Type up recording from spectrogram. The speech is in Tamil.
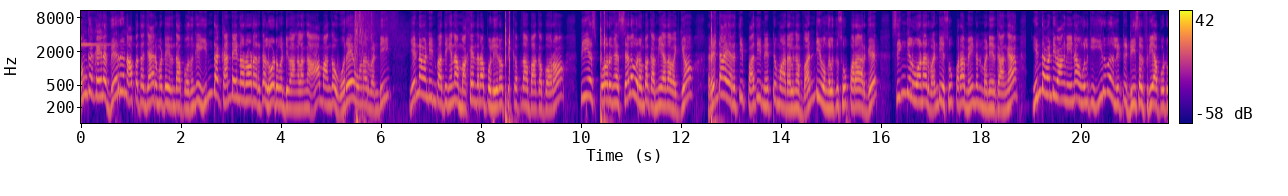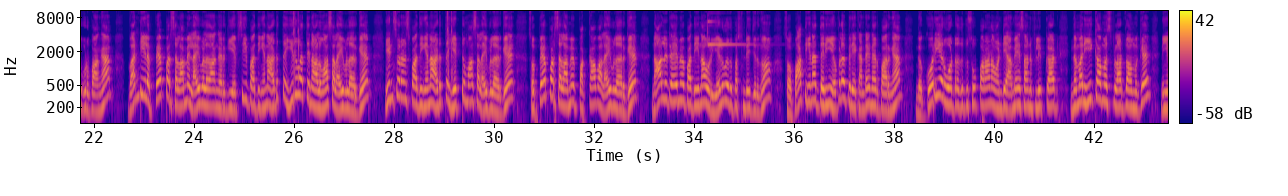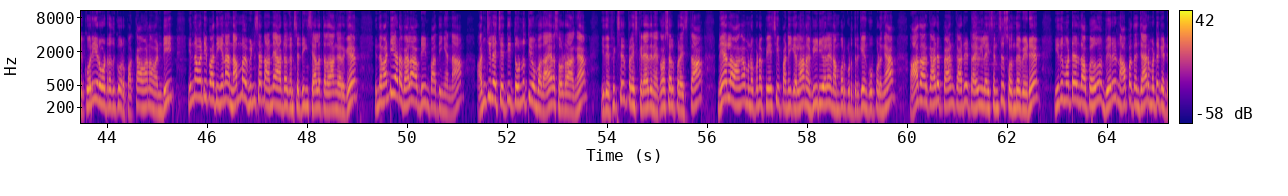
உங்கள் கையில் வெறும் நாற்பத்தஞ்சாயிரம் மட்டும் இருந்தால் போதுங்க. இந்த கண்டெய்னரோட இருக்க லோடு வண்டி வாங்கலாங்க. ஆமாங்க ஒரே ஓனர் வண்டி. என்ன வண்டின்னு பார்த்தீங்கன்னா மகேந்திரா பொலீரோ பிக்கப் தான் பார்க்க போகிறோம் பிஎஸ் போருங்க செலவு ரொம்ப கம்மியாக தான் வைக்கும். ரெண்டாயிரத்தி பதினெட்டு மாடலுங்க வண்டி உங்களுக்கு சூப்பராக இருக்குது சிங்கிள் ஓனர் வண்டியை சூப்பராக மெயின்டைன் பண்ணியிருக்காங்க. இந்த வண்டி வாங்கினீங்கன்னா உங்களுக்கு இருபது லிட்டர் டீசல் ஃப்ரீயாக போட்டு கொடுப்பாங்க. வண்டியில் பேப்பர்ஸ் எல்லாமே லைவில் தாங்க இருக்குது எஃப்சி பார்த்தீங்கன்னா அடுத்த இருபத்தி நாலு மாதம் லைவில் இருக்குது இன்சூரன்ஸ் பார்த்தீங்கன்னா அடுத்த எட்டு மாதம் லைவில் இருக்குது ஸோ பேப்பர்ஸ் எல்லாமே பக்காவாக லைவில் இருக்குது நாலு டைமே பார்த்தீங்கன்னா ஒரு எழுபது பர்சன்டேஜ் இருக்கும். ஸோ பார்த்தீங்கன்னா தெரியும்? எவ்வளோ பெரிய கண்டெய்னர் பாருங்கள் இந்த கொரியர் ஓட்டுறதுக்கு சூப்பரான வண்டி அமேசான் ஃப்ளிப்கார்ட் இந்த மாதிரி இ காமர்ஸ் பிளாட்ஃபார்முக்கு நீங்கள் கொரியர் ஓட்டுறதுக்கு ஒரு பக்காவான வண்டி. இந்த வண்டி பார்த்தீங்கன்னா நம்ம வின்சென்ட் அன்னை ஆட்டோ கன்சல்டிங் சேலத்தில் தாங்க இருக்குது இந்த வண்டியோட விலை அப்படின்னு பார்த்தீங்கன்னா அஞ்சு லட்சத்தி தொண்ணூற்றி ஒம்பதாயிரம் சொல்கிறாங்க இது ஃபிக்ஸட் ப்ரைஸ் கிடையாது நெகோசல் ப்ரைஸ் தான். நேரில் வாங்க முன்ன பேசி பண்ணிக்கலாம். நான் வீடியோவிலே நம்பர் கொடுத்துருக்கேன் கூப்பிடுங்க. Aadhaar card pan card driving licence சொந்த வீடு. இது மட்டும் இருந்தால் போதும் வெறும் நாற்பத்தஞ்சாயிரம் மட்டும் கெட்டு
